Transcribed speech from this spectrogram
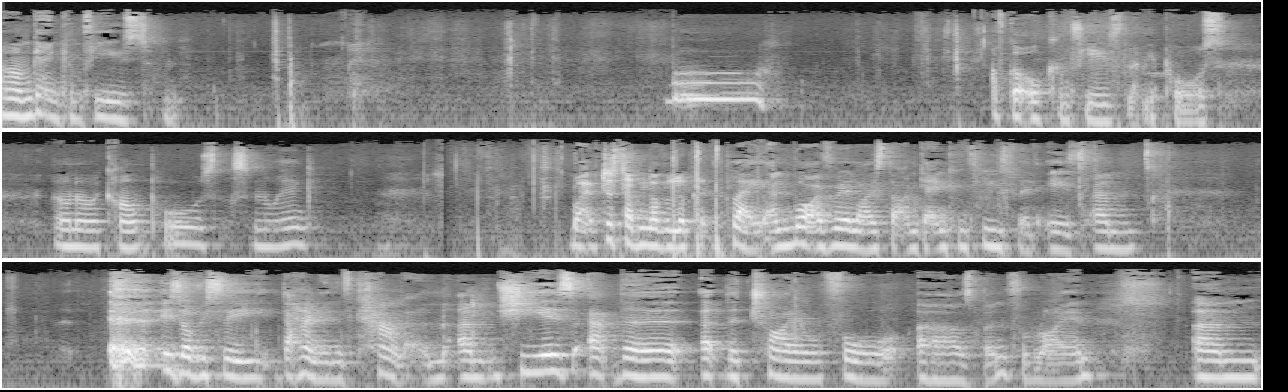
Oh, I'm getting confused. I've got all confused. Let me pause. Oh no, I can't pause. That's annoying. Right, I've just had another look at the play, and what I've realised that I'm getting confused with is um, is obviously the hanging of Callum. Um, she is at the at the trial for her husband, for Ryan. Um,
